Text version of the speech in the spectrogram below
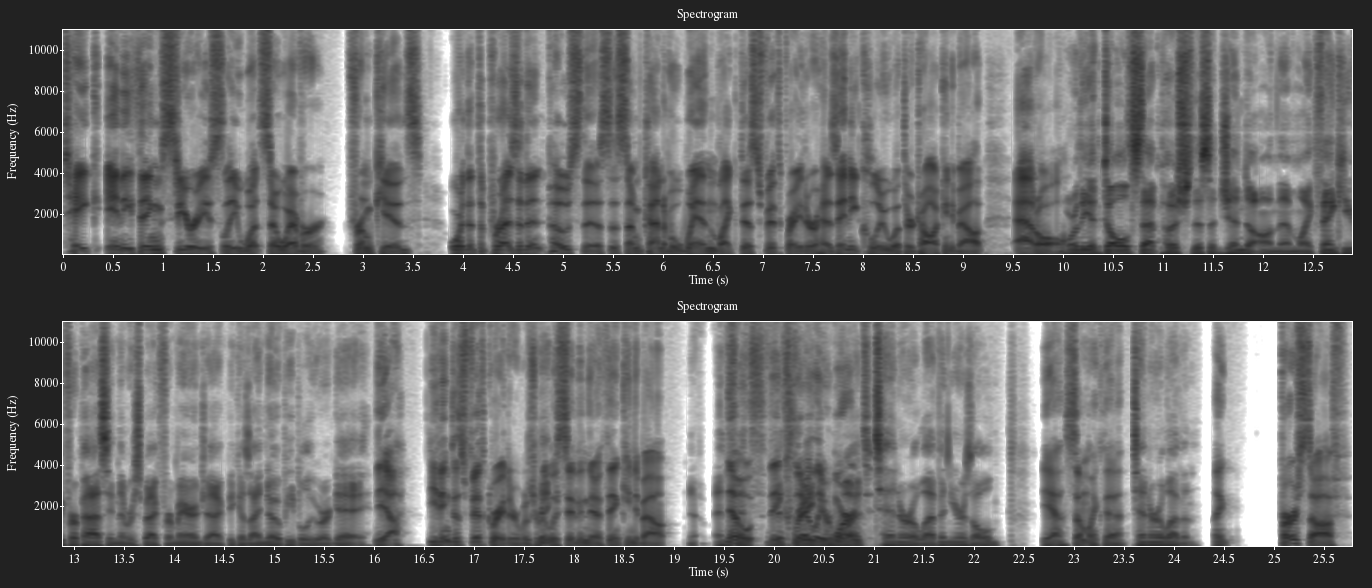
take anything seriously whatsoever from kids, or that the president posts this as some kind of a win, like this fifth grader has any clue what they're talking about at all. Or the adults that push this agenda on them, like, thank you for passing the Respect for Marriage Act because I know people who are gay. yeah. Do you think this fifth grader was really sitting there thinking about, Yeah. And No, fifth- they fifth clearly you're what, weren't. 10 or 11 years old? yeah, something like that? 10 or 11. Like, first off,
